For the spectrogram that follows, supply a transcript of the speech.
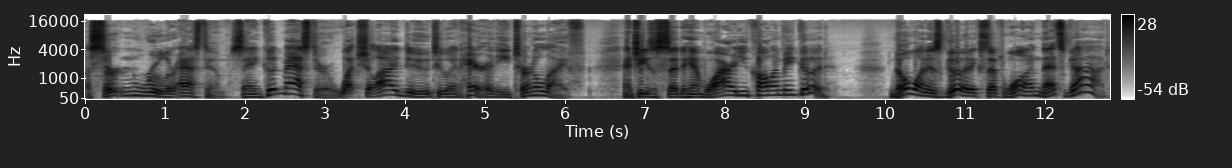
A certain ruler asked him, saying, Good master, what shall I do to inherit eternal life? And Jesus said to him, Why are you calling me good? No one is good except one, that's God.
